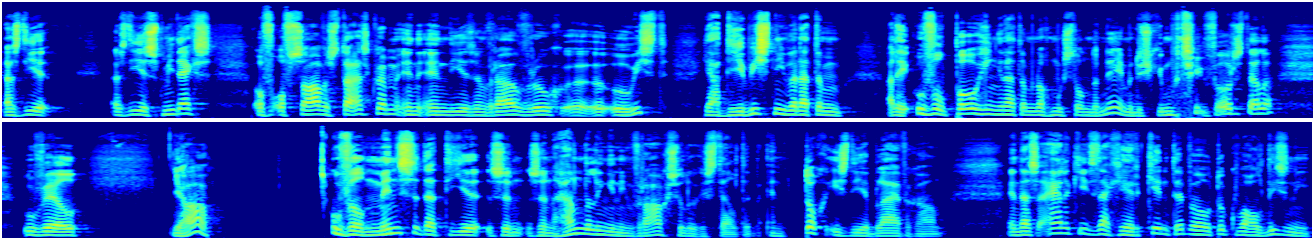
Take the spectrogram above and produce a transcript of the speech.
Als die als die smiddags of, of s'avonds thuis kwam en, en die zijn vrouw vroeg uh, wist, ja, die wist niet wat hem, allez, hoeveel pogingen dat hem nog moest ondernemen. Dus je moet je voorstellen hoeveel, ja, hoeveel mensen dat die zijn, zijn handelingen in vraag zullen gesteld hebben. En toch is die blijven gaan. En dat is eigenlijk iets dat je herkent, hè, bijvoorbeeld ook Walt Disney.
